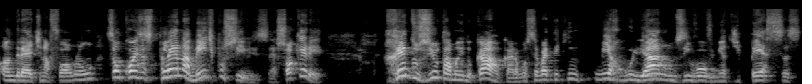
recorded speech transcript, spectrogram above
Andretti na Fórmula 1, são coisas plenamente possíveis, é só querer. Reduzir o tamanho do carro, cara, você vai ter que mergulhar no desenvolvimento de peças,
